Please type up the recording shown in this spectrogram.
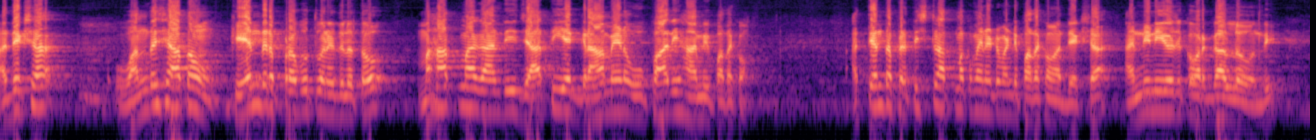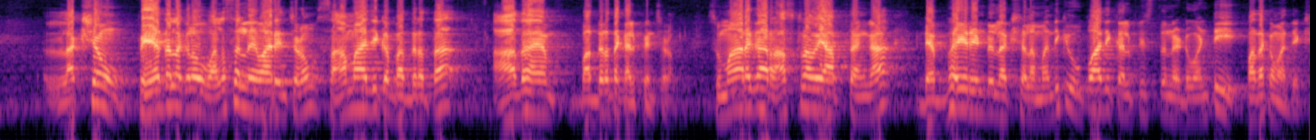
అధ్యక్ష వంద శాతం కేంద్ర ప్రభుత్వ నిధులతో మహాత్మా గాంధీ జాతీయ గ్రామీణ ఉపాధి హామీ పథకం. అత్యంత ప్రతిష్టాత్మకమైనటువంటి పథకం అధ్యక్ష. అన్ని నియోజకవర్గాల్లో ఉంది. లక్ష్యం పేదలకు వలసలు నివారించడం సామాజిక భద్రత ఆదాయం భద్రత కల్పించడం. సుమారుగా రాష్ట్ర వ్యాప్తంగా డెబ్బై రెండు లక్షల మందికి ఉపాధి కల్పిస్తున్నటువంటి పథకం అధ్యక్ష.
